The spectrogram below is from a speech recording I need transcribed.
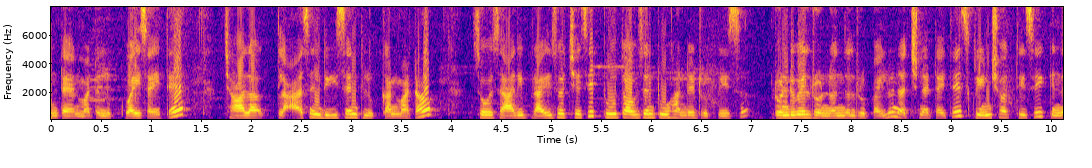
ఉంటాయి అనమాట లుక్ వైజ్ అయితే. చాలా క్లాస్ అండ్ డీసెంట్ లుక్ అనమాట సో శారీ ప్రైస్ వచ్చేసి two thousand two hundred rupees. రెండు వేల రెండు వందల రూపాయలు. నచ్చినట్టయితే స్క్రీన్ షాట్ తీసి కింద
